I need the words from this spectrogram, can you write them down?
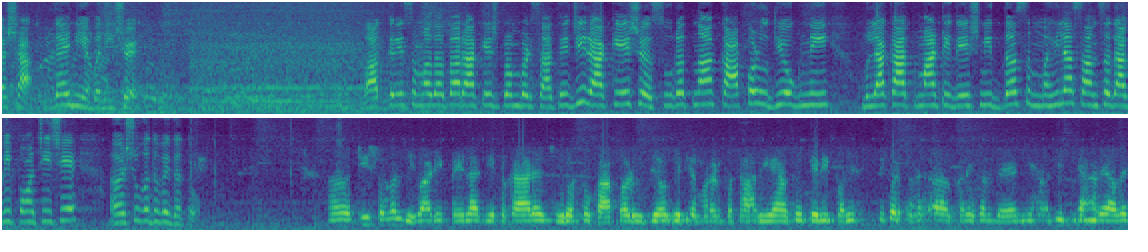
દશા દયનીય બની છે. વાત કરીએ સંવાદદાતા રાકેશ બ્રહ્મભટ્ટ સાથે, જી રાકેશ, સુરતના કાપડ ઉદ્યોગની મુલાકાત માટે દેશની દસ મહિલા સાંસદ આવી પહોંચી છે. શું વધુ વિગતો? જી સોનલ દિવાળી પહેલા જે પ્રકારે સુરતનું કાપડ ઉદ્યોગ એટલે મરણ પથાર્યા હતું તેવી પરિસ્થિતિ પર ખરેખર દયનીય હતી. ત્યારે હવે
